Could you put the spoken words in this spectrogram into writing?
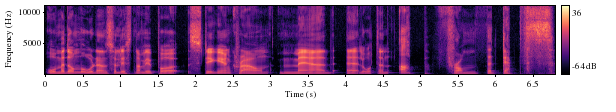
och med de orden så lyssnar vi på Stygian Crown med uh, låten Up from the Depths.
